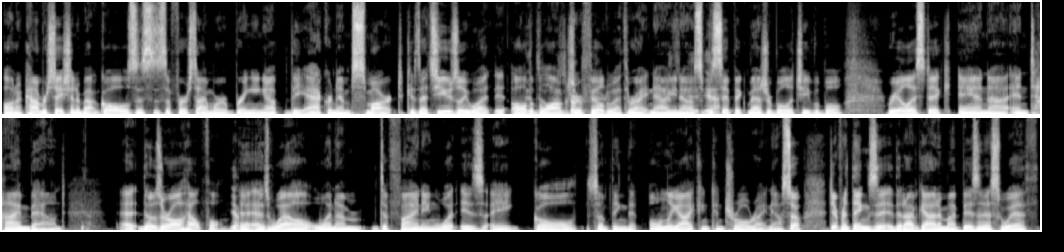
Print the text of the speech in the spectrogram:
on a conversation about goals. This is the first time we're bringing up the acronym SMART because that's usually what it, all the it's blogs are filled with right now. That's you know, good, specific, yeah. measurable, achievable, realistic, and uh, and time bound. Yeah uh, those are all helpful yep. as well when I'm defining what is a goal, something that only I can control right now. So, different things that I've got in my business with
